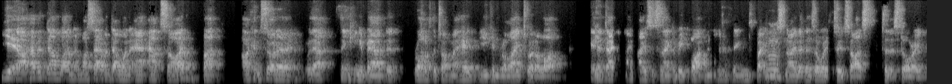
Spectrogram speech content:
Yeah, I haven't done one. I must say, I haven't done one outside, but I can sort of, without thinking about it right off the top of my head, you can relate to it a lot in Yeah. a day to day basis, and they can be quite minor things, but you Mm. just know that there's always two sides to the story.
